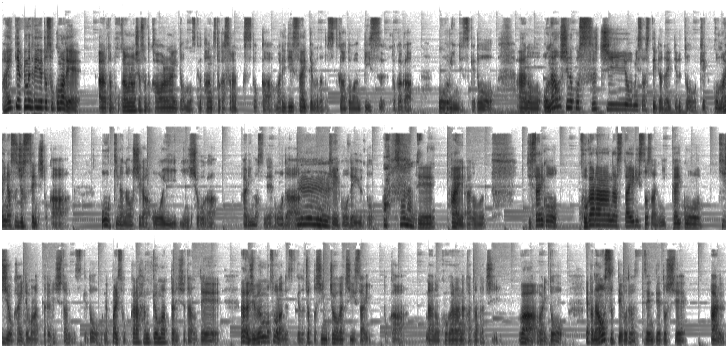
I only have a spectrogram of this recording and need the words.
アイテムで言うとそこまで、あの、多分他の直し屋さんと変わらないと思うんですけど、パンツとかスラックスとか、まあレディースアイテムだとスカート、ワンピースとかが多いんですけど、あの、お直しのこう数値を見させていただいてると、結構マイナス10センチとか、大きな直しが多い印象がありますね、オーダーの傾向で言うと。あ、そうなんですね。で、はい、あの、実際にこう、小柄なスタイリストさんに一回こう、記事を書いてもらったりしたんですけど、やっぱりそこから反響もあったりしてたので、なんか自分もそうなんですけど、ちょっと身長が小さいとか、あの小柄な方たちは割と、やっぱ直すっていうことが前提としてある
